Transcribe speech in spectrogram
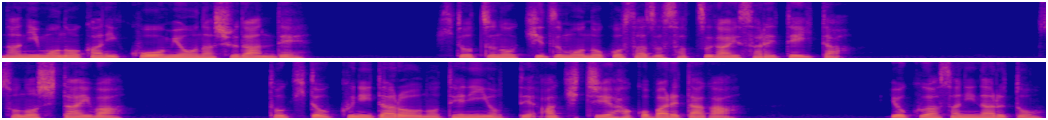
何者かに巧妙な手段で、一つの傷も残さず殺害されていた。その死体は、時と国太郎の手によって空き地へ運ばれたが、翌朝になると、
